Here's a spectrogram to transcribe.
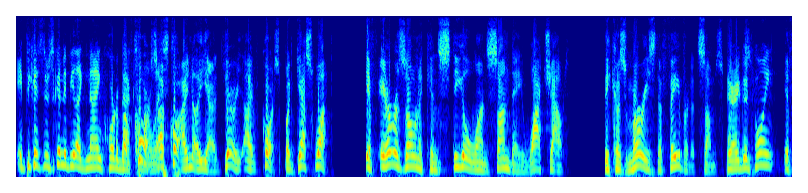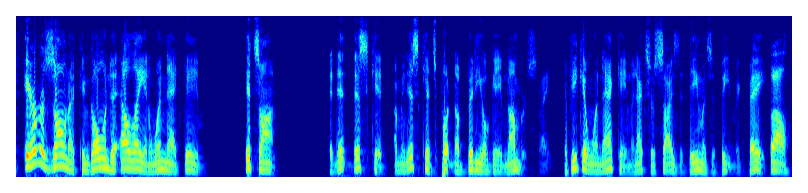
it, because there's going to be like nine quarterbacks. of course, on the list. of course, I know. Yeah, very, of course. But guess what? If Arizona can steal one Sunday, watch out because Murray's the favorite at some spots. Very good point. If Arizona can go into LA and win that game, it's on. And it, this kid, I mean, this kid's putting up video game numbers. Right. If he can win that game and exercise the demons and beat McVay, Well,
